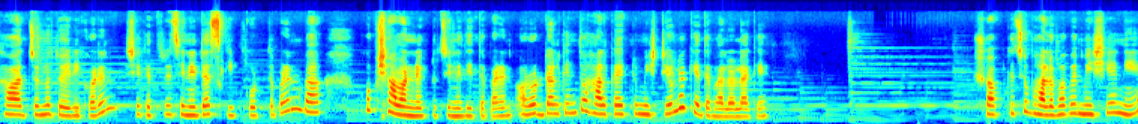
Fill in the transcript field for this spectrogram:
খাওয়ার জন্য তৈরি করেন, সেক্ষেত্রে চিনিটা স্কিপ করতে পারেন বা খুব সামান্য একটু চিনি দিতে পারেন। অড়হর ডাল কিন্তু হালকা একটু মিষ্টি হলে খেতে ভালো লাগে। সব কিছু ভালোভাবে মিশিয়ে নিয়ে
